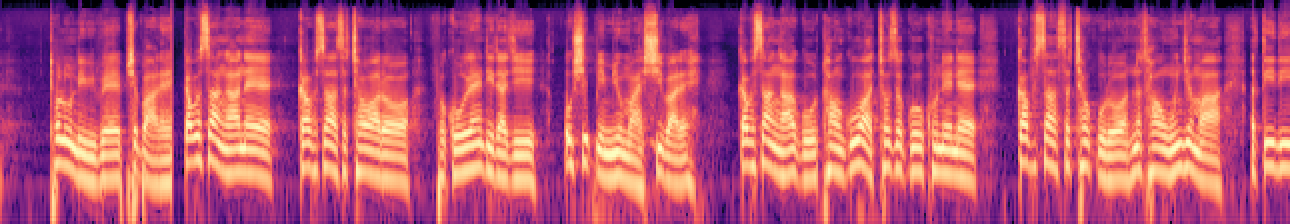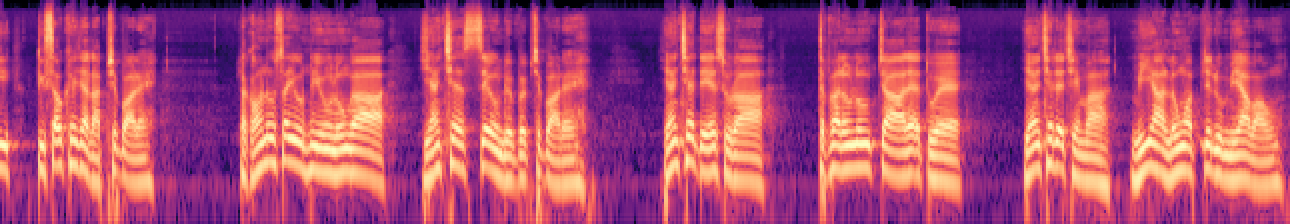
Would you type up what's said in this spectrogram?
ထုတ်လုပ်နေပြီပဲဖြစ်ပါတယ်ကပ္ပစ9နဲ့ကပ္ပစ16ကတော့ပဲခူးတိုင်းဒေသကြီးအုတ်ရှိပင်မြို့မှာရှိပါတယ်ကပ္ပစ9ကို1969ခုနှစ်နဲ့ကပ္ပစ16ကိုတော့2000ဝန်းကျင်မှာအတီးတီးတိစောက်ခဲ့ကြတာဖြစ်ပါတယ်၎င်းတို့စက်ရုံနှစ်ရုံလုံးကရမ်းချက်စက်ရုံတွေပဲဖြစ်ပါတယ်ရမ်းချက်တယ်ဆိုတာတစ်ပတ်လုံးလုံးကြာတဲ့အတွက်ရမ်းချက်တဲ့အချိန်မှာမီးရလုံးဝပြစ်လို့မရပါဘူး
